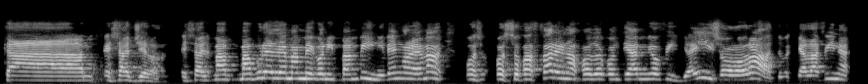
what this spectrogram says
ca- esagerate, esager- ma, ma pure le mamme con i bambini, vengono le mamme, posso, posso far fare una foto con te a mio figlio? E io sono onorato perché alla fine,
